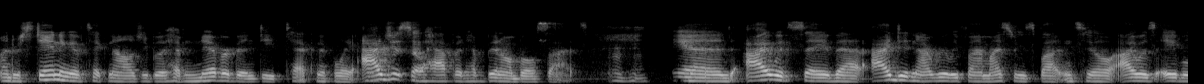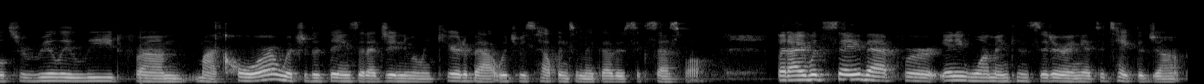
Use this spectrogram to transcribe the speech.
understanding of technology but have never been deep technically. I just so happen have been on both sides. Mm-hmm. And I would say that I did not really find my sweet spot until I was able to really lead from my core, which are the things that I genuinely cared about, which was helping to make others successful. But I would say that for any woman considering it to take the jump,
